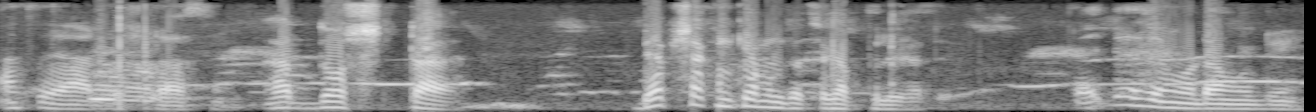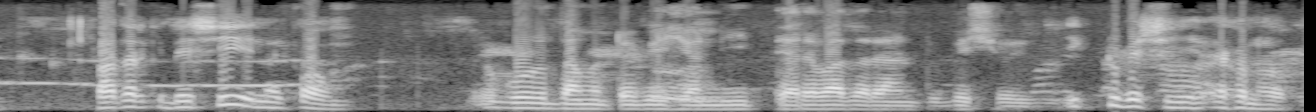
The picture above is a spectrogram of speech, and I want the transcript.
আছে আর দশটা আছে। আর দশটা। ব্যবসা এখন কেমন যাচ্ছে গাবতলির হাটে? চাইতেছে মোটামুটি। বাজার কি বেশি না কম? গরুর দাম একটু বেশি আর নিত্যের বাজারে একটু বেশি হইবে একটু বেশি এখন হবে।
